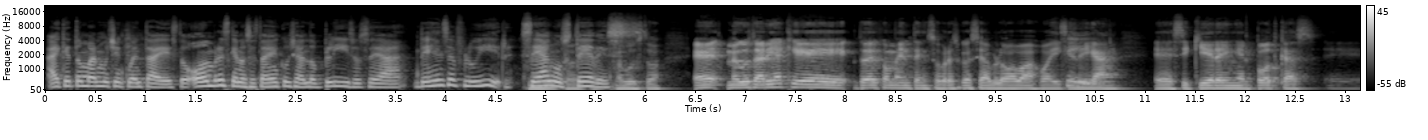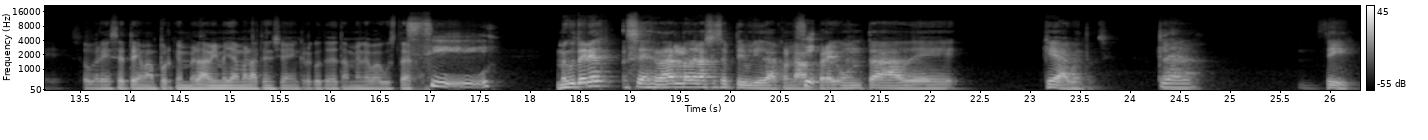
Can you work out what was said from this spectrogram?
hay que tomar mucho en cuenta esto. Hombres que nos están escuchando, please, o sea, déjense fluir, sean gustó, ustedes. Me gustó. Eh, me gustaría que ustedes comenten sobre eso que se habló abajo ahí, que Sí. digan eh, si quieren el podcast eh, sobre ese tema, porque en verdad a mí me llama la atención y creo que a ustedes también les va a gustar. Sí. Me gustaría cerrar lo de la susceptibilidad con la Sí. pregunta de ¿qué hago entonces? Claro. Ah, sí,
